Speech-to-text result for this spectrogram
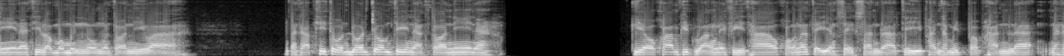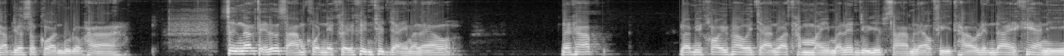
นี้นะที่เรามามึนงงกันตอนนี้ว่านะครับที่โดนโดนโจมตีหนักตอนนี้นะเกี่ยวความผิดหวังในฝีเท้าของนักเตะอย่างเสกสรรราตีพันธมิตรประพันธ์และนะครับยศกรบุรพา ซึ่งนักเตะทั้งสามคนเนี่ยเคยขึ้นชุดใหญ่มาแล้วนะครับเรามีข้อวิพากษ์วิจารณ์ว่าทำไมมาเล่นยูยี่สามแล้วฝีเท้าเล่นได้แค่นี้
